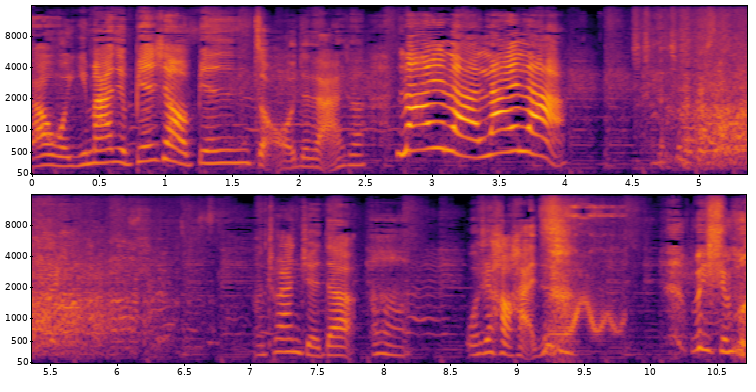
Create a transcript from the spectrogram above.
然后我姨妈就边笑边走就来说来啦来啦，我突然觉得，嗯，我是好孩子，为什么？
